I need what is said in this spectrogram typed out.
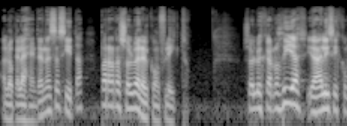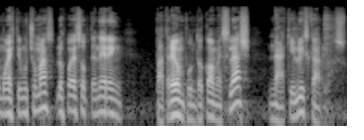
a lo que la gente necesita para resolver el conflicto. Soy Luis Carlos Díaz y análisis como este y mucho más los puedes obtener en patreon.com slash Naki Luis Carlos.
